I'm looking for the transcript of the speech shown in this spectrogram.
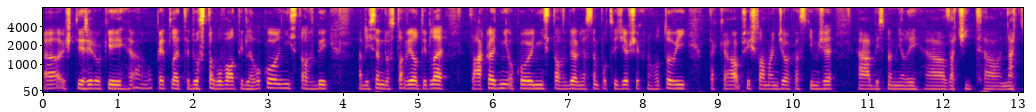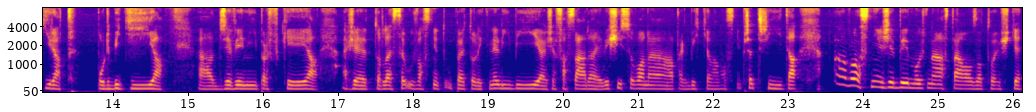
a, čtyři roky nebo pět let dostavoval tyhle okolní stavby. A když jsem dostavil tyhle základní okolní stavby a měl jsem pocit, že je všechno hotový, tak přišla manželka s tím, že bychom měli začít natírat podbytí a, a dřevěný prvky a, a že tohle se už vlastně úplně tolik nelíbí a že fasáda je vyšísovaná a tak bych chtěla vlastně přetřít a, vlastně, že by možná stálo za to ještě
